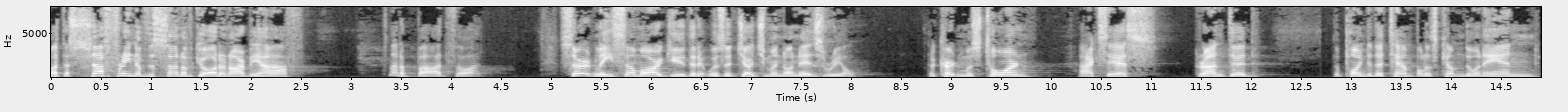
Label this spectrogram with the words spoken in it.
at the suffering of the Son of God on our behalf? It's not a bad thought. Certainly, some argue that it was a judgment on Israel. The curtain was torn, access granted, the point of the temple has come to an end.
